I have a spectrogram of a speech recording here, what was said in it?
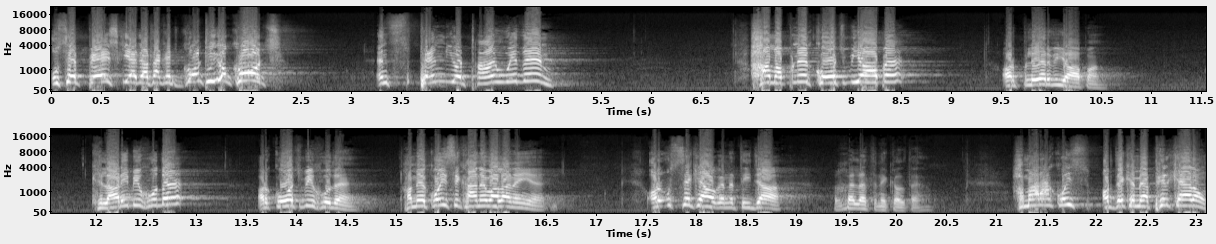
اسے پیش کیا جاتا ہے کہ go to your coach. And spend your time with him ہم اپنے کوچ بھی آپ ہیں اور پلیئر بھی آپ ہیں۔ کھلاڑی بھی خود ہیں اور کوچ بھی خود ہیں۔ ہمیں کوئی سکھانے والا نہیں ہے۔ اور اس سے کیا ہوگا؟ نتیجہ غلط نکلتا ہے۔ ہمارا کوئی اور دیکھیں، میں پھر کہہ رہا ہوں۔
